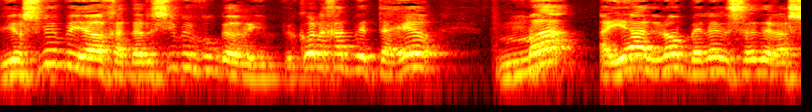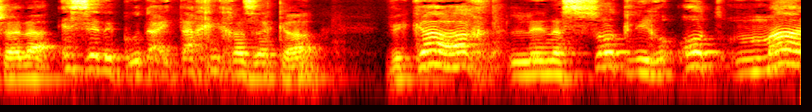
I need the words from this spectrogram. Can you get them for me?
ויושבים ביחד, אנשים מבוגרים, וכל אחד מתאר מה היה לו בליל סדר השנה, איזה נקודה הייתה הכי חזקה, וכך לנסות לראות מה,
